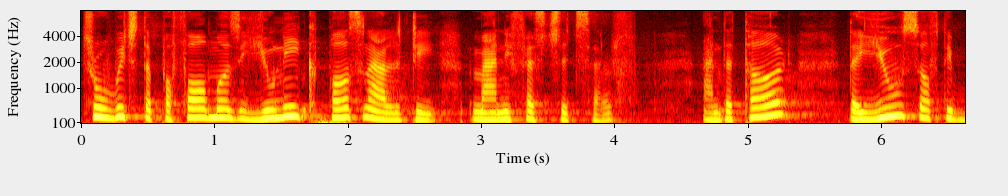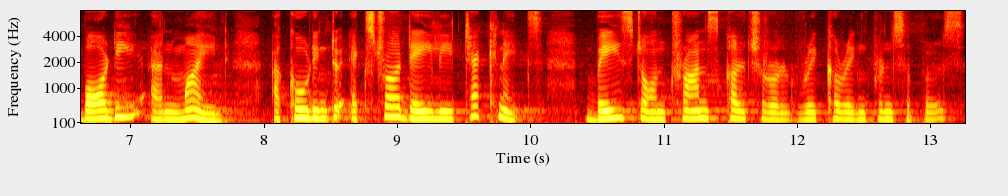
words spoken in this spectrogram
through which the performer's unique personality manifests itself. And the third, the use of the body and mind according to extra daily techniques based on transcultural recurring principles.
